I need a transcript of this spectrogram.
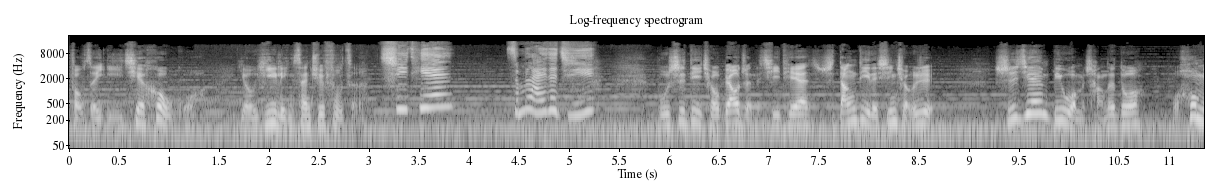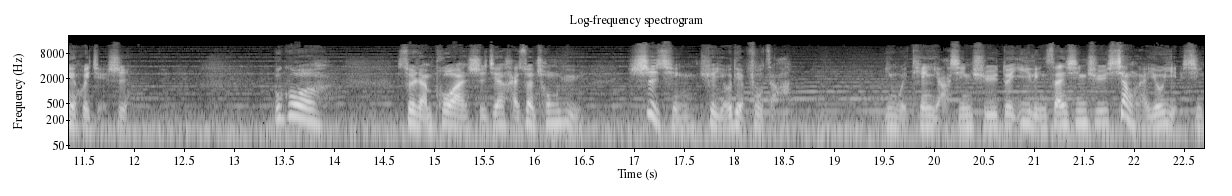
否则一切后果由一零三区负责。七天？怎么来得及？不是地球标准的七天，是当地的星球日，时间比我们长得多。我后面会解释。不过，虽然破案时间还算充裕，事情却有点复杂，因为天涯新区对一零三新区向来有野心。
